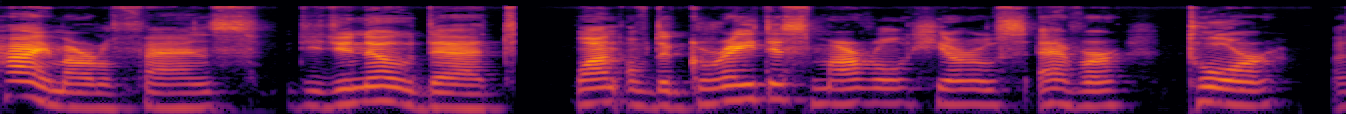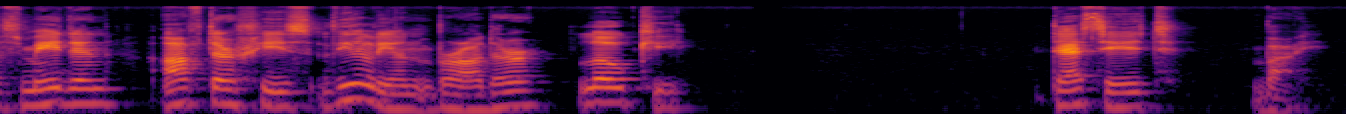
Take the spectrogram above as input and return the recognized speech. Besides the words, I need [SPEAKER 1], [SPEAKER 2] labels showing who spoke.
[SPEAKER 1] Hi Marvel fans! Did you know that one of the greatest Marvel heroes ever, Thor, was made after his villain brother Loki? That's it. Bye.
